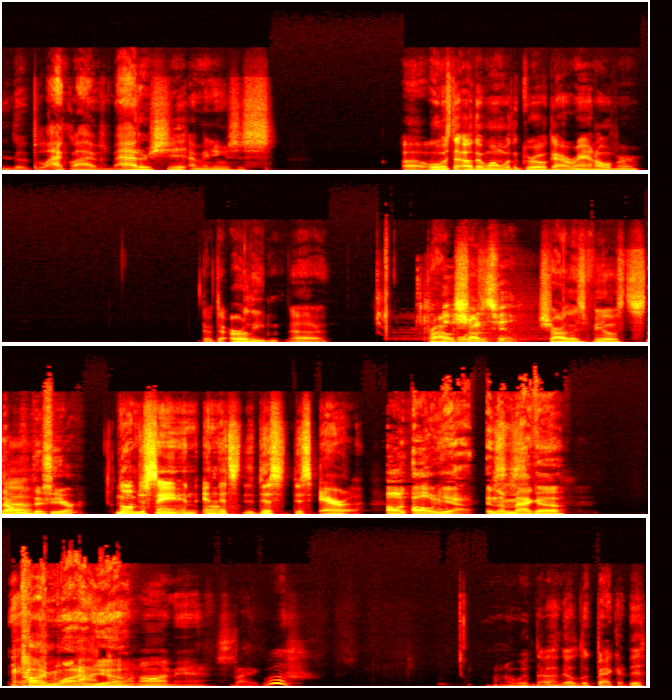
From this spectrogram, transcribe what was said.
The Black Lives Matter shit. I mean, it was just. Uh, what was the other one where the girl got ran over? The, the early uh, Proud Oh, Boys. Charlottesville. Charlottesville That wasn't this year. no, I'm just saying in, in Oh. this this this era. Oh, oh Yeah. yeah. In the MAGA Timeline, there's a lot yeah. going on, man. It's like, whew. I don't know what uh, they'll look back at this,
